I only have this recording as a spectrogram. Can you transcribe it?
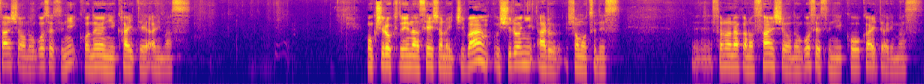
3章の5節にこのように書いてあります。黙示録というのは聖書の一番後ろにある書物です。その中の3章の5節にこう書いてあります。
